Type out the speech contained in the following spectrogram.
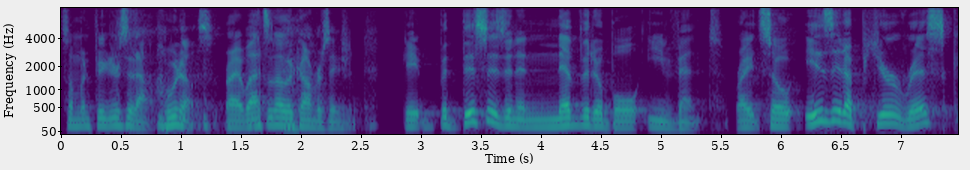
someone figures it out. Who knows, right? Well, that's another conversation. Okay, but this is an inevitable event, right? So is it a pure risk?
